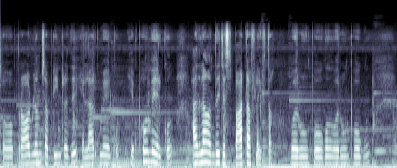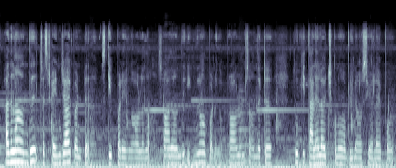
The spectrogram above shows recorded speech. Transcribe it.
ஸோ ப்ராப்ளம்ஸ் அப்படின்றது எல்லாருக்குமே இருக்கும். எப்போவுமே இருக்கும். அதெல்லாம் வந்து ஜஸ்ட் பார்ட் ஆஃப் லைஃப் தான். வரும் போகும் வரும் போகும். அதெல்லாம் வந்து ஜஸ்ட் என்ஜாய் பண்ணிட்டு ஸ்கிப் பண்ணிடுங்க அவ்வளோதான் ஸோ அதை வந்து இக்னோர் பண்ணுங்கள் ப்ராப்ளம்ஸை வந்துட்டு தூக்கி தலையில் வச்சுக்கணும் அப்படின்னு அவசியம் இல்லை எப்போவும்.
